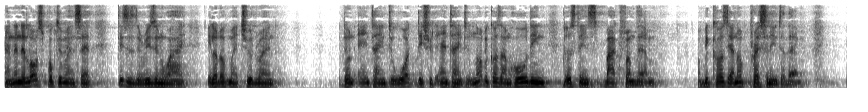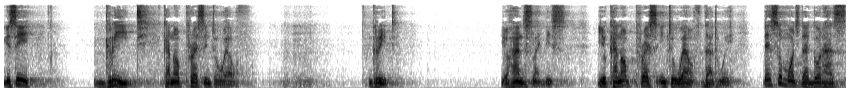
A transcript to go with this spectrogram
And then the Lord spoke to me and said, This is the reason why a lot of my children don't enter into what they should enter into. Not because I'm holding those things back from them, but because they are not pressing into them. You see, greed cannot press into wealth. Greed. Your hand is like this. You cannot press into wealth that way. There's so much that God has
